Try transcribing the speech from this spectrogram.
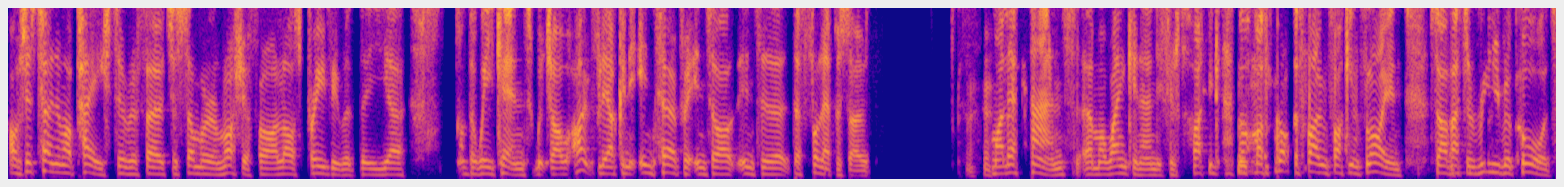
I was just turning my page to refer to somewhere in Russia for our last preview of the uh, of the weekend, which I hopefully I can interpret into our, into the full episode. my left hand, uh, my wanking hand, if you like, not my got the phone fucking flying, so I've had to re-record.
